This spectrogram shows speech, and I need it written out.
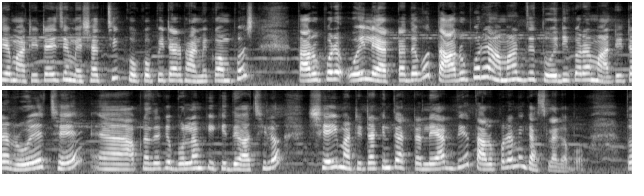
যে মাটিটাই যে মেশাচ্ছি কোকোপিট আর ভার্মি কম্পোস্ট তার উপরে ওই লেয়ারটা দেব। তার উপরে আমার যে তৈরি করা মাটিটা রয়েছে আপনাদেরকে বললাম কি কি দেওয়া ছিল, সেই মাটিটা কিন্তু একটা লেয়ার দিয়ে তার উপরে আমি গাছ লাগাবো। তো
